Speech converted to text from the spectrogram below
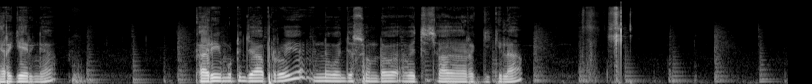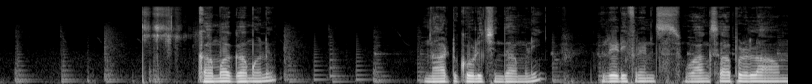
இறக்கிடுங்க கறி மட்டும் சாப்பிட்றவையா? இன்னும் கொஞ்சம் சுண்டை வச்சு சா இறக்கிக்கலாம். கம கமனு நாட்டுக்கோழி சிந்தாமணி ரெடி ஃப்ரெண்ட்ஸ் வாங்க சாப்பிடலாம்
